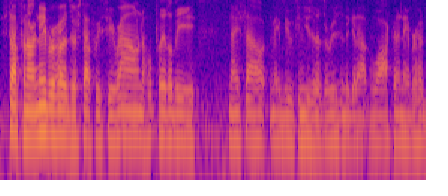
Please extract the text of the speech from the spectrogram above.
stuff in our neighborhoods or stuff we see around. Hopefully it'll be nice out. Maybe we can use it as a reason to get out and walk in a neighborhood.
